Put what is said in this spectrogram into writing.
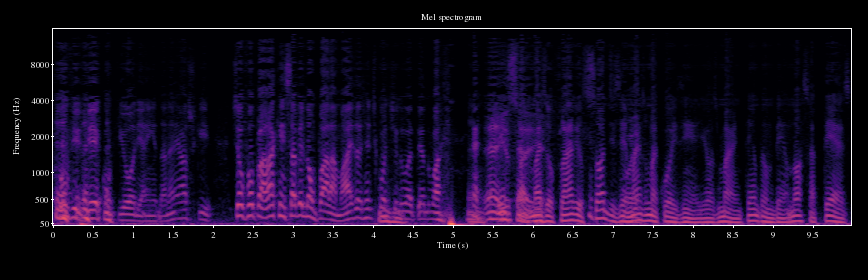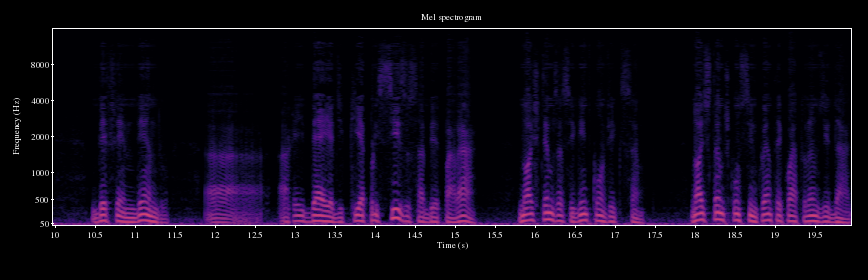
conviver com o Fiore ainda, né? Acho que se eu for para lá, quem sabe ele não para mais, a gente uhum. continua uhum. tendo uma. É, é isso sabe, aí. Mas, o Flávio, só dizer mais uma coisinha aí, Osmar, entendam bem, a nossa tese defendendo a, a ideia de que é preciso saber parar, nós temos a seguinte convicção. Nós estamos com 54 anos de idade,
